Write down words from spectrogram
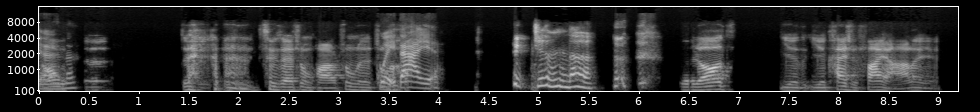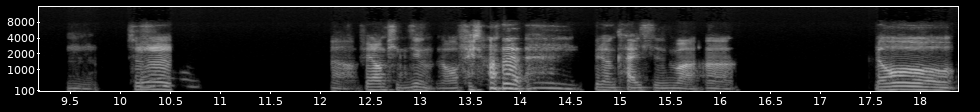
然后天呐，对，正在种花，种了种了好，鬼大爷！真的，对然后也也开始发芽了也，嗯，就是嗯啊非常平静，然后非常的 非常开心吧，嗯，然后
